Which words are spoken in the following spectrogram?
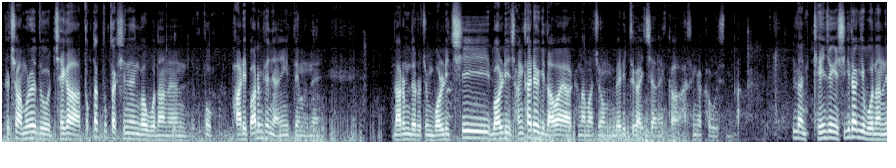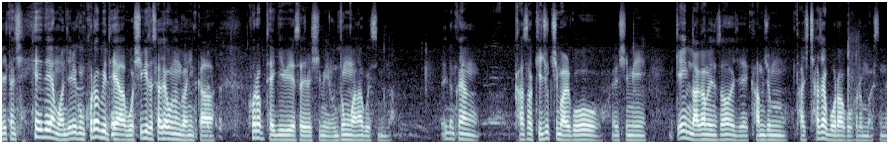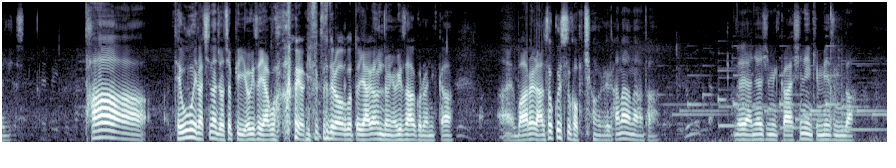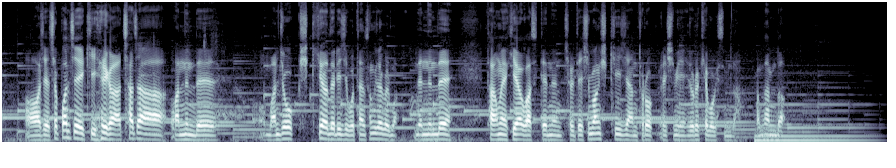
그렇죠. 아무래도 제가 똑딱똑딱 치는 것보다는 뭐 발이 빠른 편이 아니기 때문에 나름대로 좀 멀리 치 멀리 장타력이 나와야 그나마 좀 메리트가 있지 않을까 생각하고 있습니다. 일단 개인적인 시기라기보다는 일단 최대한 먼저 1군 콜업이 돼야 뭐 시기도 찾아오는 거니까 콜업 되기 위해서 열심히 운동만 하고 있습니다. 일단 그냥 가서 기죽지 말고 열심히 게임 나가면서 이제 감 좀 다시 찾아보라고 그런 말씀해 주셨습니다. 다 대부분이 다 친하죠. 어차피 여기서 야구하고 여기 숙소 들어가고 또 야간 운동 여기서 하고 그러니까 아, 말을 안 섞을 수가 없죠. 하나하나 다. 네 안녕하십니까 신인 김민수입니다. 어, 제 첫 번째 기회가 찾아왔는데 어, 만족시켜드리지 못한 성적을 마- 냈는데 다음에 기회가 왔을 때는 절대 실망시키지 않도록 열심히 노력해 보겠습니다. 감사합니다.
